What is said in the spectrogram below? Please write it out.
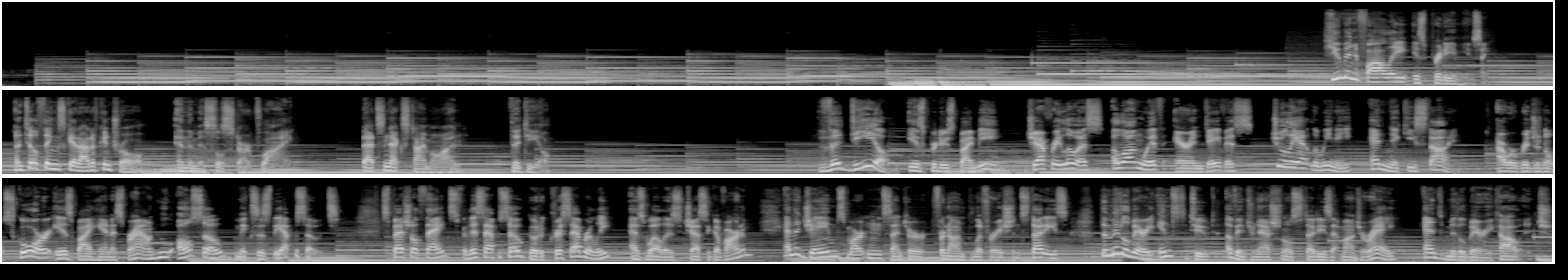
Human folly is pretty amusing. Until things get out of control and the missiles start flying. That's next time on The Deal. The Deal is produced by me, Jeffrey Lewis, along with Aaron Davis, Juliette Luini, and Nikki Stein. Our original score is by Hannis Brown, who also mixes the episodes. Special thanks for this episode go to Chris Eberly, as well as Jessica Varnum, and the James Martin Center for Nonproliferation Studies, the Middlebury Institute of International Studies at Monterey, and Middlebury College.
